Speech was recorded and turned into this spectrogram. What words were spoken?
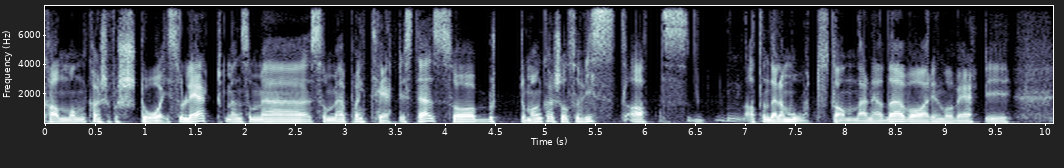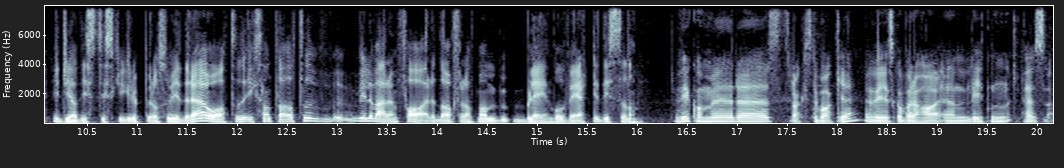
kan man kanskje forstå isolert, men som jeg, som jeg poengterte i sted, så burde man kanskje også visst at, at en del av motstanden der nede var involvert i, i jihadistiske grupper osv., og, så videre, og at, sant, at det ville være en fare da for at man ble involvert i disse. da. Vi kommer eh, straks tilbake. Vi skal bare ha en liten pause.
